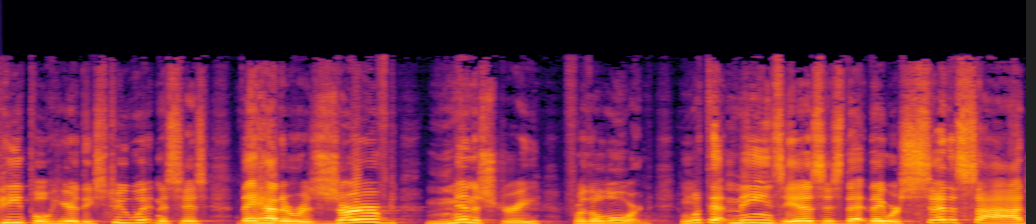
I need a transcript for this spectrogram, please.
people here, these two witnesses, they had a reserved ministry for the Lord. And what that means is, is that they were set aside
